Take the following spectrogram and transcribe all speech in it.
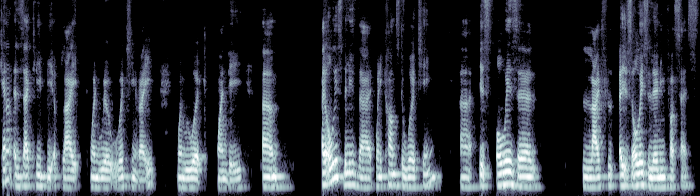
cannot exactly be applied when we're working, right? When we work one day. Um, I always believe that when it comes to working, uh, it's always a life, it's always a learning process.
